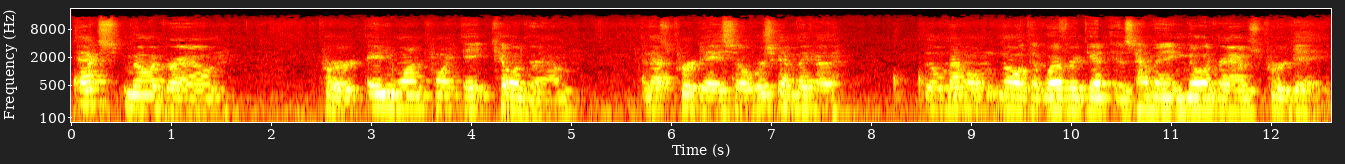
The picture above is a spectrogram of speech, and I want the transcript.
X milligram per 81.8 kilogram, and that's per day. So we're just going to make a little mental note that whatever we get is how many milligrams per day.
